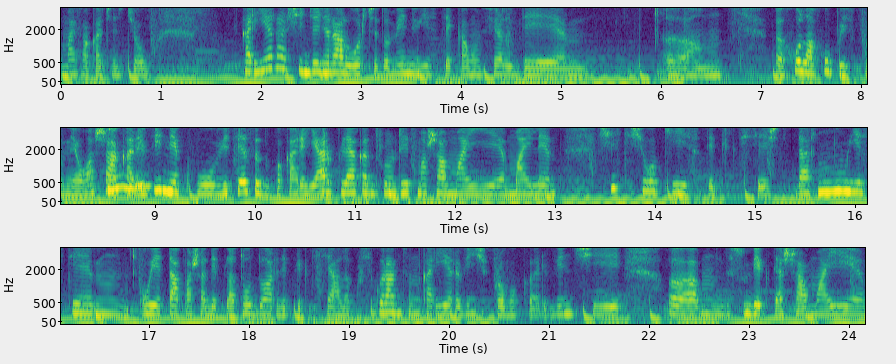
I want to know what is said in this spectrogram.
mai fac acest job. Cariera și, în general, orice domeniu este ca un fel de um, hula hoop, îi spun eu, așa, mm-hmm. care vine cu viteză, după care iar pleacă într-un ritm așa mai, mai lent. Și este și ok să te plictisești, dar nu este o etapă așa de platou doar de plictiseală. Cu siguranță în carieră vin și provocări, vin și uh, subiecte așa mai,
